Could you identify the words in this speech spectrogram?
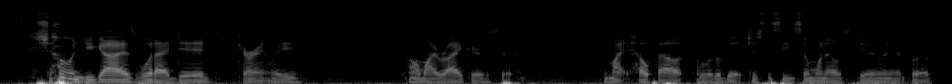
showing you guys what I did currently on my Ryker. So it might help out a little bit just to see someone else doing it, but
